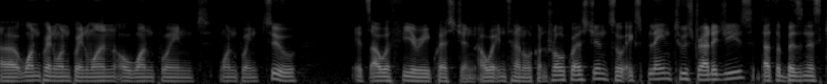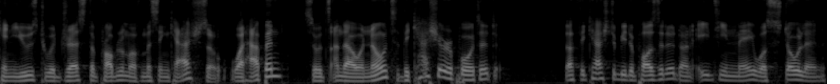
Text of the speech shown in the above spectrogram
uh, 1.1.1 or 1.1.2. It's our theory question, our internal control question. So explain two strategies that the business can use to address the problem of missing cash. So what happened? So it's under our note. The cashier reported that the cash to be deposited on 18 May was stolen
